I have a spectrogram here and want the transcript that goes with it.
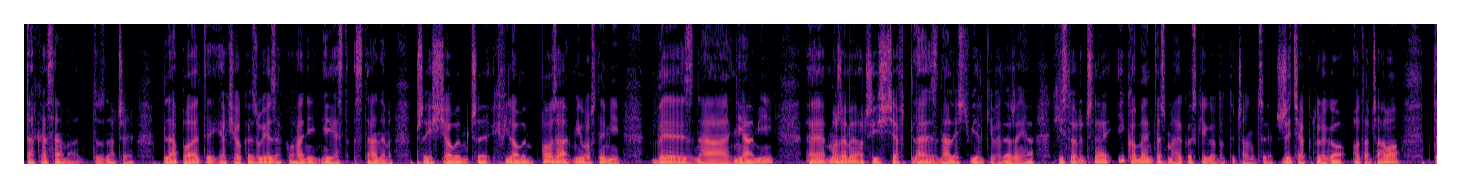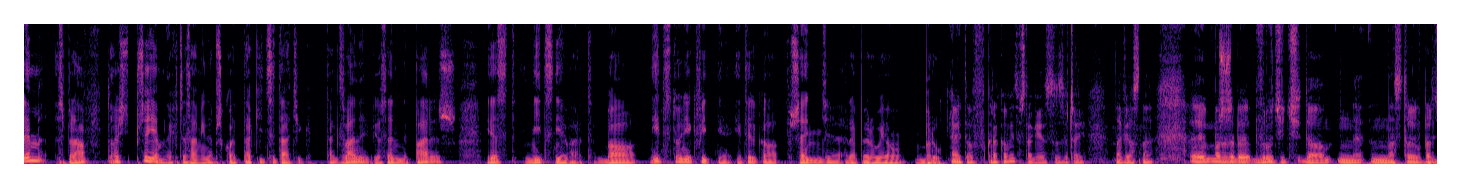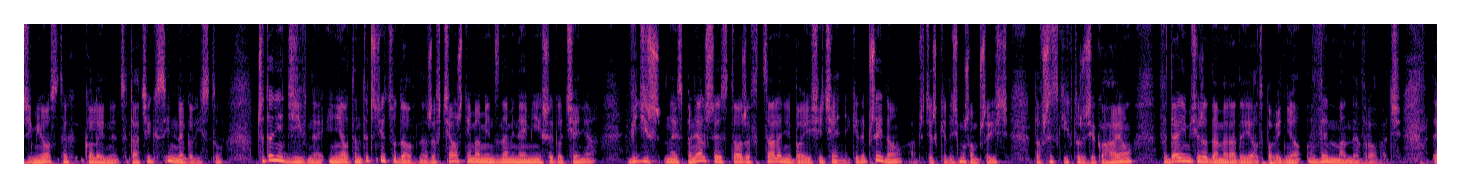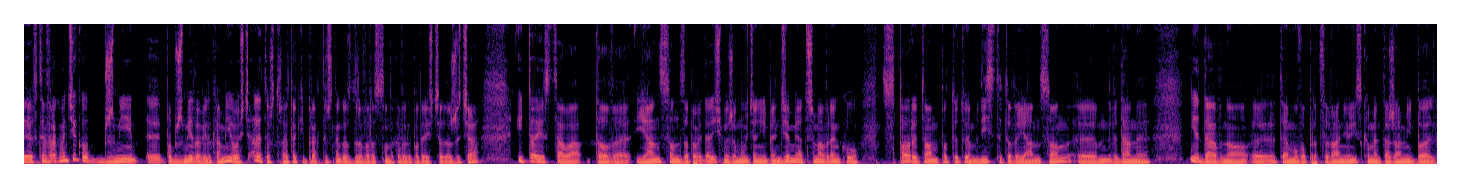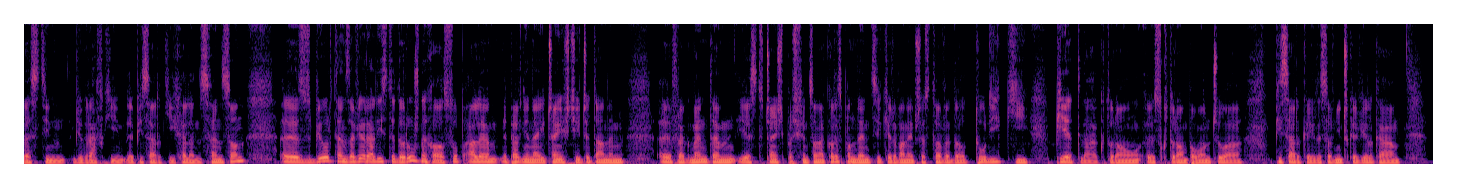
taka sama. To znaczy, dla poety, jak się okazuje, zakochanie nie jest stanem przejściowym czy chwilowym. Poza miłosnymi wyznaniami e, możemy oczywiście w tle znaleźć wielkie wydarzenia historyczne i komentarz Majakowskiego dotyczący życia, którego otaczało, tym spraw dość przyjemnych czasami, na przykład taki cytacik. Tak zwany wiosenny Paryż jest nic nie wart, bo nic tu nie kwitnie i tylko wszędzie reperują bruk. Ej, to w Krakowie też tak jest zazwyczaj na wiosnę. Y, może, żeby wrócić do mm, nastrojów bardziej miłosnych, kolejny cytacik z innego listu. Czy to nie dziwne i nieautentycznie cudowne, że wciąż nie ma między nami najmniejszego cienia? Widzisz, najwspanialsze jest to, że wcale nie boję się cieni. Kiedy przyjdą, a przecież kiedyś muszą przyjść, do wszystkich, którzy się kochają, wydaje mi się, że damy radę je odpowiednio wymanewrować. Y, W tym fragmenciku brzmi, y, pobrzmiewa wielka miłość, ale też trochę taki praktycznego, zdroworozsądkowego podejścia do życia. I to jest cała Tove Jansson. Zapowiadaliśmy, że mówić o niej będziemy. Ja trzymam w ręku spory tom pod tytułem Listy Tove Jansson, y, wydany niedawno temu w opracowaniu i z komentarzami Boel Westin, biografki pisarki Helen Svensson. Zbiór ten zawiera listy do różnych osób, ale pewnie najczęściej czytanym fragmentem jest część poświęcona korespondencji kierowanej przez Tove do Tuliki Pietla, którą, y, z którą połączyła pisarkę i rysowniczkę wielka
